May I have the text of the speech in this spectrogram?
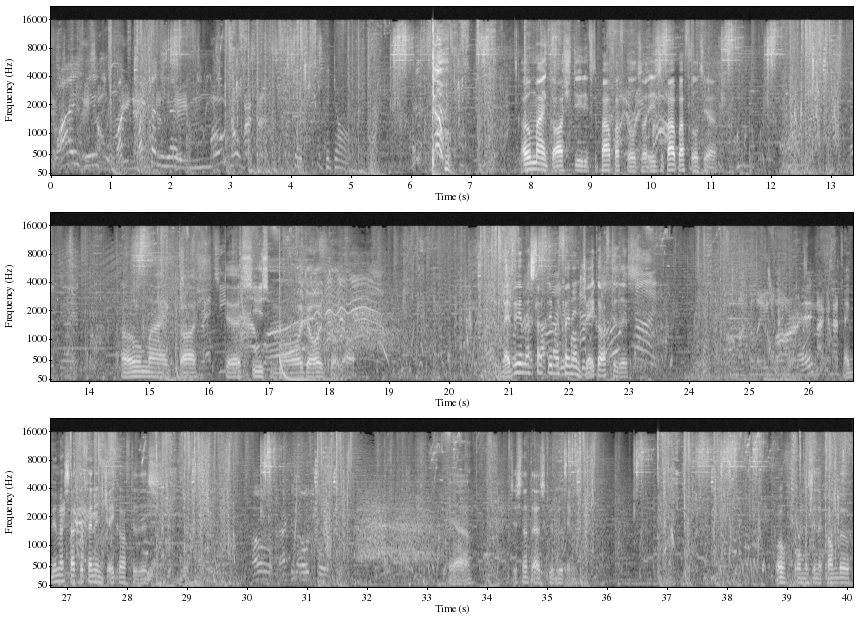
Why is? What? What's the? Escape the dog. Oh my gosh, dude, if the Powerpuff Girls are... Is the Powerpuff Girls here? Oh my gosh. This is more... Maybe we must doing my friend and Jake after this. Maybe we must start defending Jake after this. Back to the old school. Yeah. Just not as good with him. Oh, almost in a combo.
